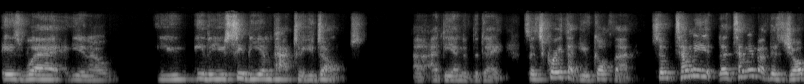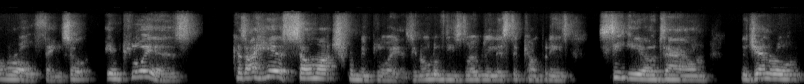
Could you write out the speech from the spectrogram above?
is where you know you either you see the impact or you don't. Uh, at the end of the day, so it's great that you've got that. So tell me, tell me about this job role thing. So employers, because I hear so much from employers, know, all of these globally listed companies, CEO down, the general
